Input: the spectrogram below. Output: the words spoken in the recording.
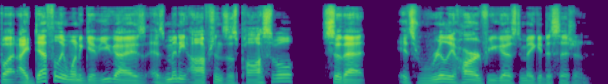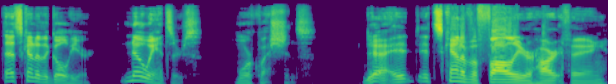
but I definitely want to give you guys as many options as possible so that it's really hard for you guys to make a decision. That's kind of the goal here. No answers, more questions. Yeah, it, it's kind of a follow your heart thing.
